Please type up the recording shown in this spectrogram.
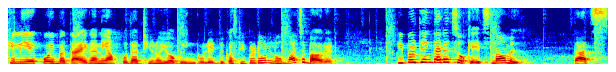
के लिए कोई बताएगा नहीं आपको दैट यू नो यू आर बीइंग बुलिड बिकॉज पीपल डोंट नो मच अबाउट इट people think that it's okay it's normal that's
